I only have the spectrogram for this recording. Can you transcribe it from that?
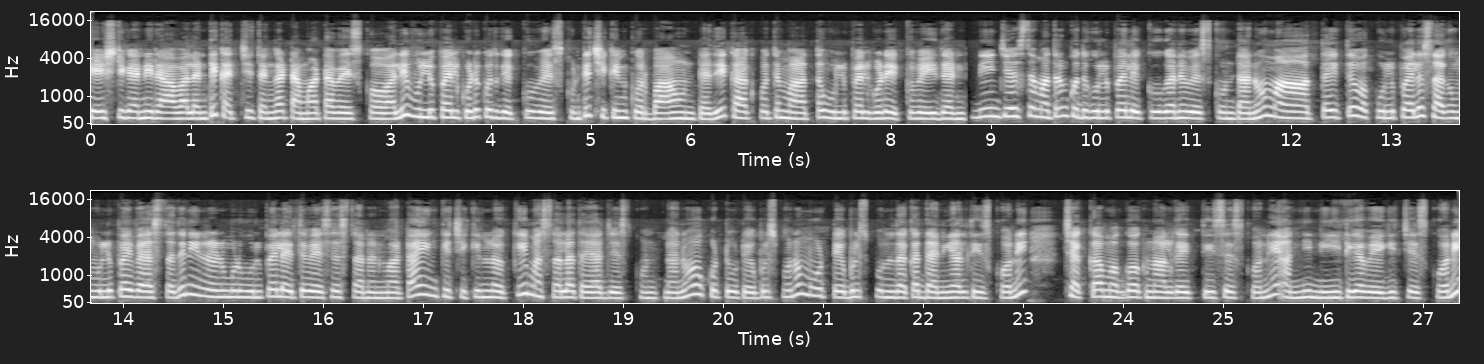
టేస్ట్ కానీ రావాలంటే ఖచ్చితంగా టమాటా వేసుకోవాలి. ఉల్లిపాయలు కూడా కొద్దిగా ఎక్కువ వేసుకుంటే చికెన్ కూర బాగుంటుంది. కాకపోతే మా అత్త ఉల్లిపాయలు కూడా ఎక్కువ వేయదండి. నేను చేస్తే మాత్రం కొద్దిగా ఉల్లిపాయలు ఎక్కువగానే వేసుకుంటాను. మా అత్త అయితే ఒక ఉల్లిపాయలు సగం ఉల్లిపాయ వేస్తుంది. నేను రెండు మూడు ఉల్లిపాయలు అయితే వేసేస్తాను అనమాట ఇంక చికెన్లోకి మసాలా తయారు చేసుకుంటున్నాను. ఒక టూ టేబుల్ స్పూన్ మూడు టేబుల్ స్పూన్ల దాకా ధనియాలు తీసుకొని చెక్క మొగ్గ ఒక నాలుగైదు తీసేసుకొని అన్నీ నీట్గా వేగిచ్చేసుకొని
